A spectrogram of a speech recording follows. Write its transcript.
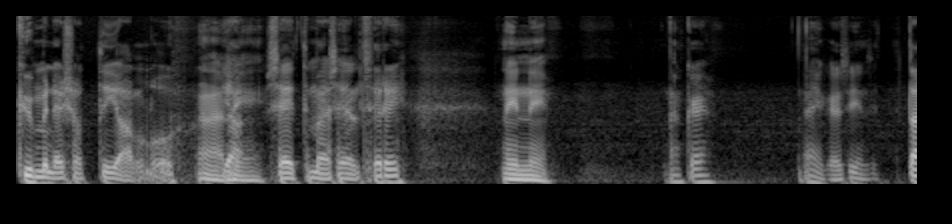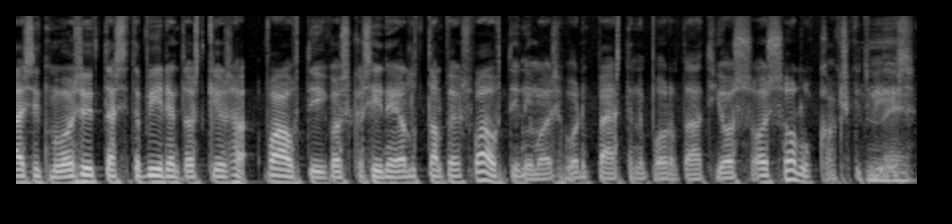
kymmenen shottia jallua Ah, ja niin. seitsemän seltseriä. niin, niin. Okei. Okay. Eikä siinä sitten. Tai sitten mä voisin yrittää sitä 15 kilsa vauhtia, koska siinä ei ollut tarpeeksi vauhtia, niin mä olisin voinut päästä ne portaat, jos olisi ollut 25. Niin.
